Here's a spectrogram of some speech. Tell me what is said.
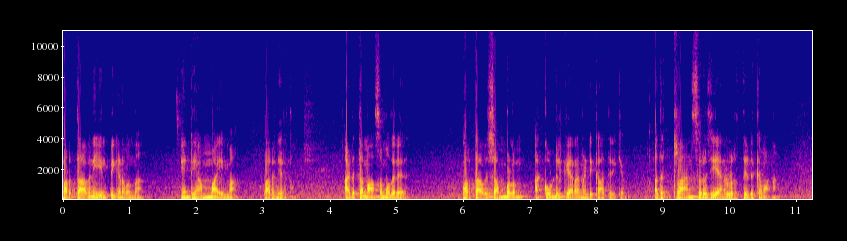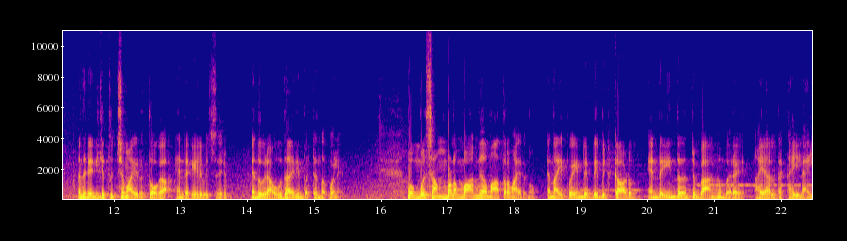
ഭർത്താവിനെ ഏൽപ്പിക്കണമെന്ന് എന്റെ അമ്മായിമ്മ പറഞ്ഞിരുന്നു. അടുത്ത മാസം മുതൽ ഭർത്താവ് ശമ്പളം അക്കൗണ്ടിൽ കയറാൻ വേണ്ടി കാത്തിരിക്കും. അത് ട്രാൻസ്ഫർ ചെയ്യാനുള്ളൊരു തിടുക്കമാണ്. എന്നിട്ട് എനിക്ക് തുച്ഛമായൊരു തുക എന്റെ കയ്യിൽ വെച്ച് തരും. എന്തോ ഒരു ഔദാര്യം പറ്റുന്ന പോലെ. മുമ്പ് ശമ്പളം വാങ്ങുക മാത്രമായിരുന്നു. എന്നാൽ ഇപ്പോൾ എന്റെ ഡെബിറ്റ് കാർഡും എന്റെ ഇന്റർനെറ്റ് ബാങ്കും വരെ അയാളുടെ കയ്യിലായി.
